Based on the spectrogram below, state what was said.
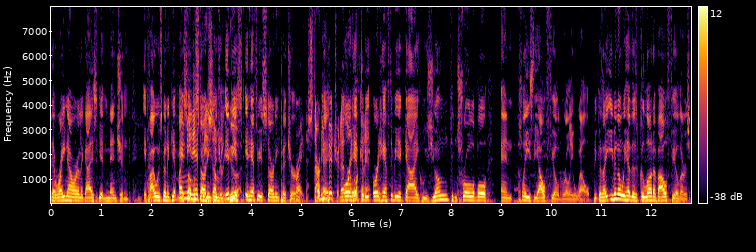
that right now are the guys that get mentioned. If I was going to get myself a have to be starting pitcher, it'd, be a, it'd have to be a starting pitcher. Right, a starting pitcher, that's or it'd have to be, at. or it'd have to be a guy who's young, controllable, and plays the outfield really well. Because I, even though we have this glut of outfielders,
